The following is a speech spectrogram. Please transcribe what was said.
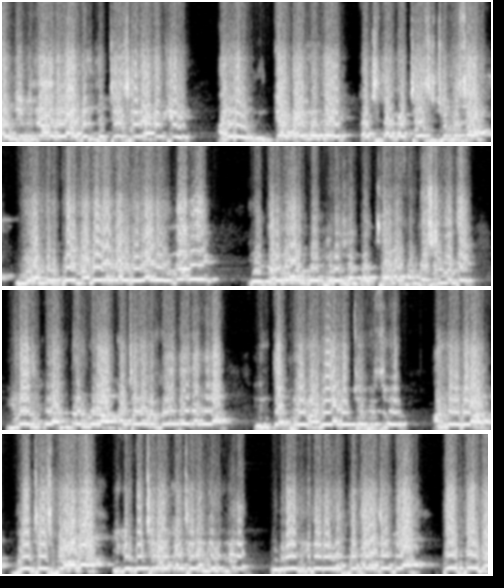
అన్ని విధాలుగా అభివృద్ధి చేసేదానికి అది ఇంకా టైం ఉంది. ఖచ్చితంగా చేసి చూపిస్తాం. మీ అందరూ ప్రేమ అనురాగా ఇలాగే ఉండాలి. ఈ ధర్మవరం రేపు ఈ రోజు అంతా చాలా సంతోషంగా ఉంది. ఈ రోజు ఇక్కడ అందరూ కూడా అక్క చెల్లెలు లేకపోయినా కూడా ఇంత ప్రేమ అనురాగం చూపిస్తూ అందరూ కూడా భోజనం చేసుకోవాలా? ఇక్కడికి వచ్చిన అక్క చెల్లెలు ఈ రోజుకి పెద్దలందరూ కూడా పేరు పేరున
